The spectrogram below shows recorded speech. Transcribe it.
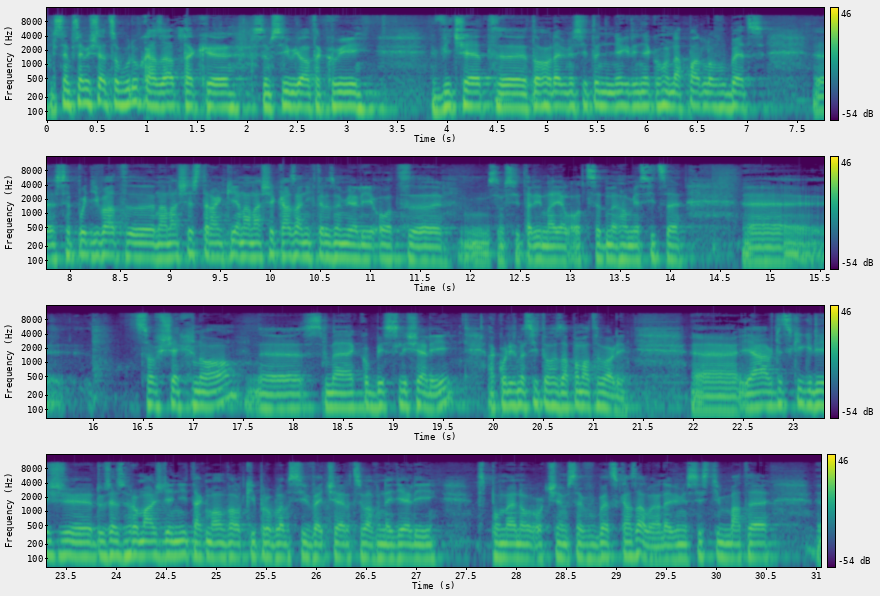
když jsem přemýšlel, co budu kázat, tak eh, jsem si udělal takový výčet eh, toho, nevím, jestli to někdy někoho napadlo vůbec se podívat na naše stránky a na naše kázání, které jsme měli od, jsem si tady najel od sedmého měsíce co všechno e, jsme jakoby slyšeli a kolik jsme si toho zapamatovali. E, já vždycky, když jdu ze zhromáždění, tak mám velký problém si večer, třeba v neděli, vzpomenout, o čem se vůbec kazalo. Já nevím, jestli s tím máte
